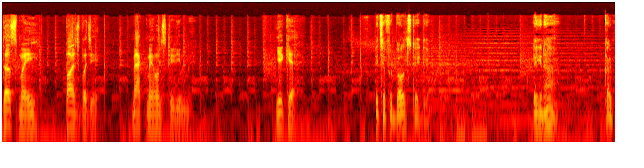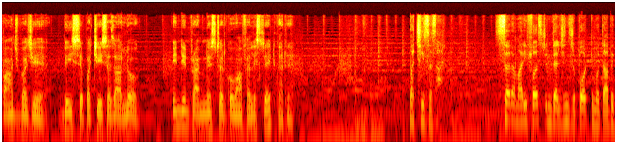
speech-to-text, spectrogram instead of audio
दस मई पाँच बजे मैकमेहन स्टेडियम में। ये क्या है? It's a football stadium. लेकिन हाँ कल पाँच बजे बीस से पच्चीस हज़ार लोग इंडियन प्राइम मिनिस्टर को वहाँ फेलिस्टेट कर रहे हैं। पच्चीस हज़ार। सर हमारी फ़र्स्ट इंटेलिजेंस रिपोर्ट के मुताबिक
